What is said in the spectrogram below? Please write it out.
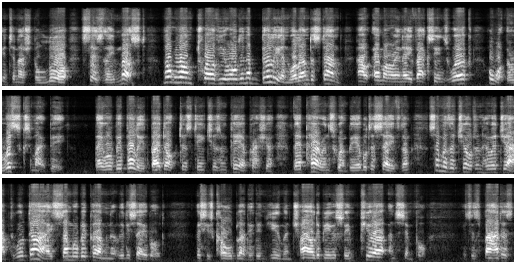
international law says they must, not one 12 year old in a billion will understand how mRNA vaccines work or what the risks might be. They will be bullied by doctors, teachers, and peer pressure. Their parents won't be able to save them. Some of the children who are jabbed will die. Some will be permanently disabled. This is cold blooded, inhuman child abuse, impure and simple. It's as bad as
